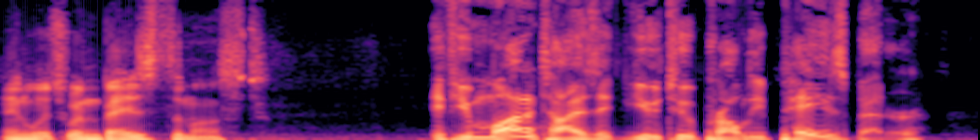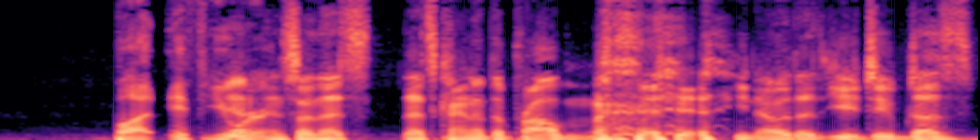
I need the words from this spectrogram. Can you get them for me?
And which one pays the most? If you monetize it, YouTube probably pays better. But if you Yeah, were and so that's that's kind of the problem, you know, that YouTube does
